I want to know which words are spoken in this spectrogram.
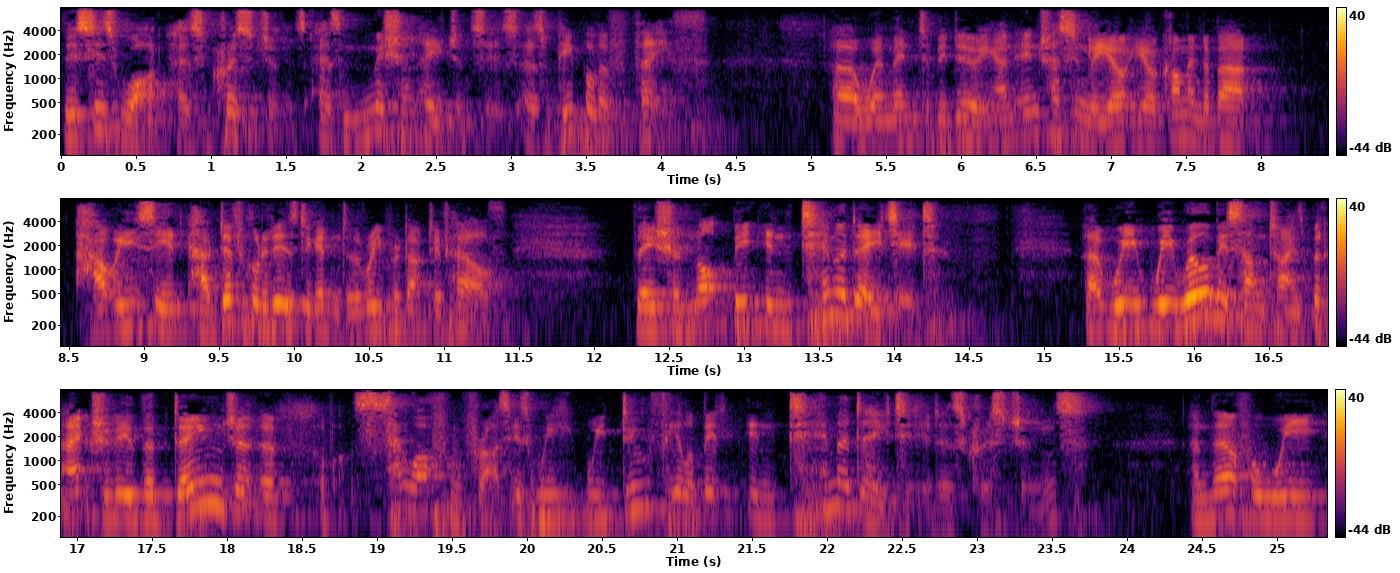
This is what, as Christians, as mission agencies, as people of faith, uh, we're meant to be doing. And interestingly, your, your comment about how easy, it, how difficult it is to get into the reproductive health, they should not be intimidated uh, we, we will be sometimes, but actually the danger of, of, so often for us is we, we do feel a bit intimidated as Christians, and therefore we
